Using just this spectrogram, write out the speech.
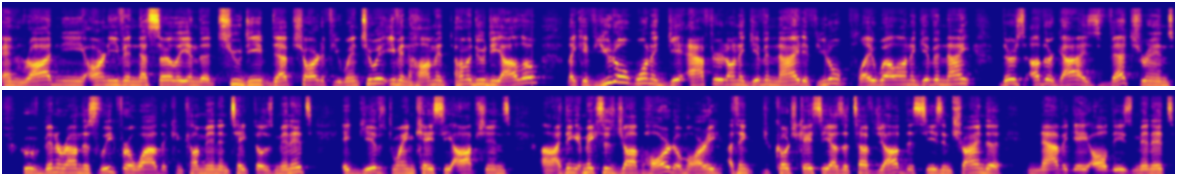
and Rodney aren't even necessarily in the too deep depth chart if you went to it. Even Hamid, Hamidou Diallo, like if you don't want to get after it on a given night, if you don't play well on a given night, there's other guys, veterans who've been around this league for a while that can come in and take those minutes. It gives Dwane Casey options. Uh, I think it makes his job hard, Omari. I think Coach Casey has a tough job this season trying to navigate all these minutes,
